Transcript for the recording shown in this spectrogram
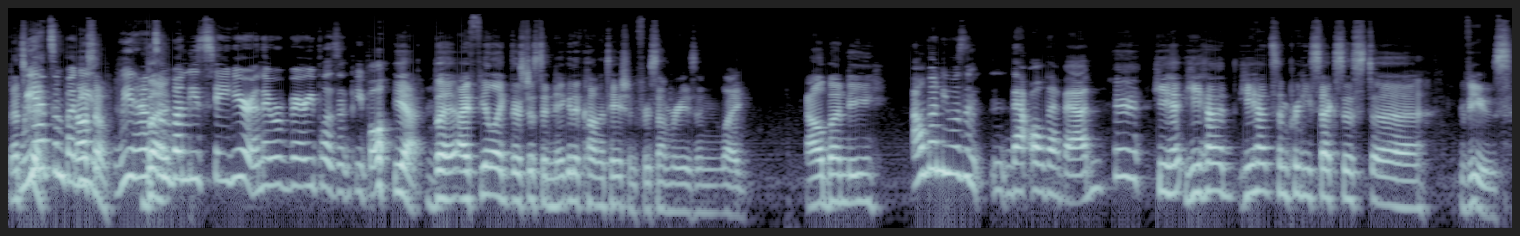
that's we good. had some Bundys. Awesome. We had But- some Bundys stay here, and they were very pleasant people. Yeah, but I feel like there's just a negative connotation for some reason. Like Al Bundy, Al Bundy wasn't that all that bad. eh, he he had he had some pretty sexist uh, views.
